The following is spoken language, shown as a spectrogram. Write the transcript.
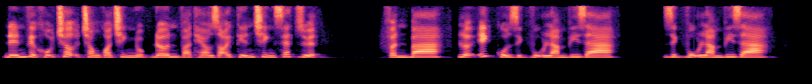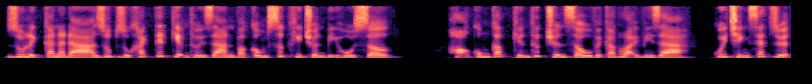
đến việc hỗ trợ trong quá trình nộp đơn và theo dõi tiến trình xét duyệt. Phần 3. Lợi ích của dịch vụ làm visa. Dịch vụ làm visa, du lịch Canada giúp du khách tiết kiệm thời gian và công sức khi chuẩn bị hồ sơ. Họ cung cấp kiến thức chuyên sâu về các loại visa, quy trình xét duyệt,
